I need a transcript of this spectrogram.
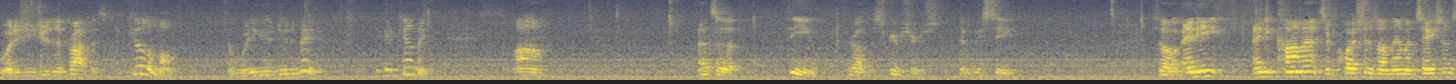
what did you do to the prophets? You killed them all. So what are you going to do to me? You're going to kill me. Um, that's a theme throughout the scriptures that we see. So any any comments or questions on Lamentations?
